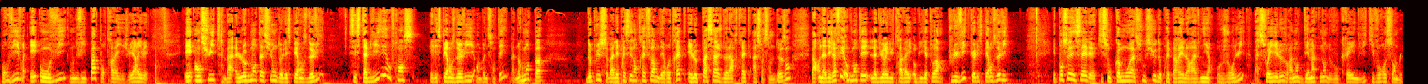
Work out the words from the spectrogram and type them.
pour vivre et on vit, on ne vit pas pour travailler. Je vais y arriver. Et ensuite, bah, l'augmentation de l'espérance de vie, c'est stabilisé en France. Et l'espérance de vie en bonne santé bah, n'augmente pas. De plus, bah, les précédentes réformes des retraites et le passage de la retraite à 62 ans, bah, on a déjà fait augmenter la durée du travail obligatoire plus vite que l'espérance de vie. Et pour ceux et celles qui sont comme moi soucieux de préparer leur avenir aujourd'hui, soyez-le vraiment dès maintenant de vous créer une vie qui vous ressemble.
